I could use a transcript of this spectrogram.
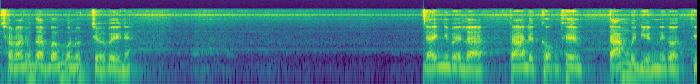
sau đó chúng ta bấm vào nút trở về này. Đấy như vậy là ta được cộng thêm 80 điểm đấy rồi. Thì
